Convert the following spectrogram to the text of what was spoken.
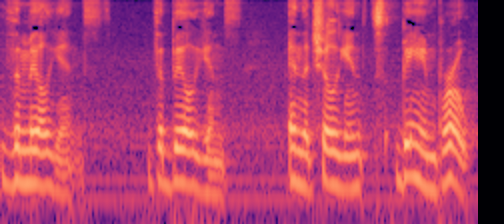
the millions, the billions, and the trillions being broke.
